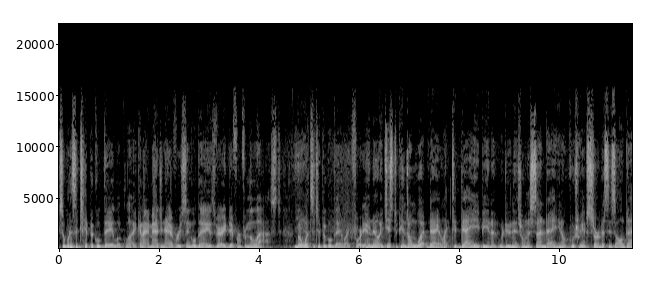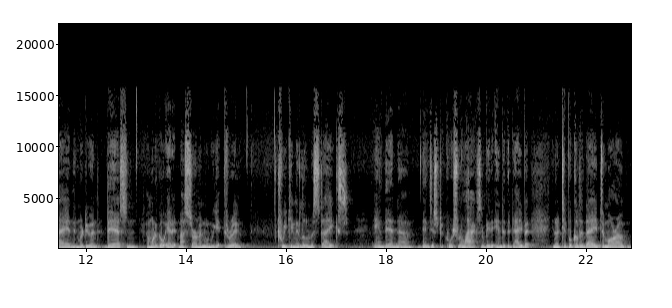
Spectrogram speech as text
So, what does a typical day look like? And I imagine every single day is very different from the last. But yeah. what's a typical day like for you? You know, it just depends on what day. Like today, being a, we're doing this on a Sunday. You know, of course, we have services all day, and then we're doing this, and I'm going to go edit my sermon when we get through tweak any little mistakes, and then um, then just of course relax. It'll be the end of the day. But you know, typical today, tomorrow,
